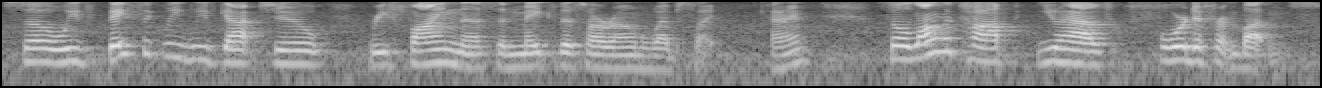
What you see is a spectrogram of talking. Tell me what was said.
so we've basically we've got to refine this and make this our own website. Okay. So along the top, you have four different buttons.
